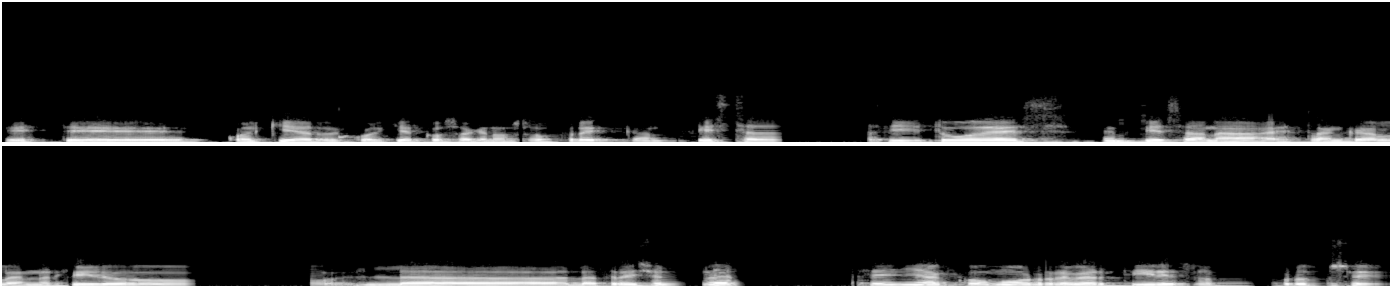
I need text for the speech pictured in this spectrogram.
este, cualquier, cualquier cosa que nos ofrezcan. Esas actitudes empiezan a estancar la energía, pero la, la tradición enseña cómo revertir esos procesos,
